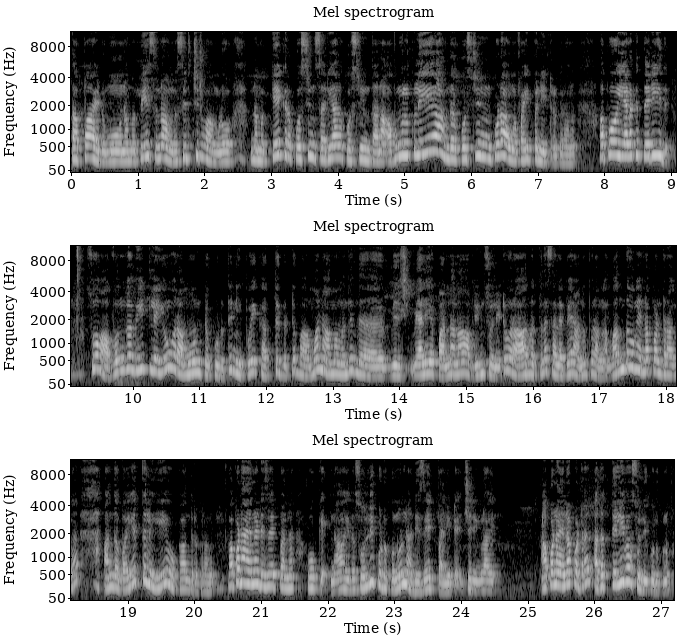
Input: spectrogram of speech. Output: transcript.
தப்பாயிடுமோ? நம்ம பேசுனா அவங்க சிரிச்சிருவாங்களோ நம்ம கேட்குற கொஸ்டின் சரியான கொஸ்டின் தானே? அவங்களுக்குள்ளேயே அந்த கொஸ்டின் கூட அவங்க ஃபைட் பண்ணிட்டு இருக்கிறாங்க. அப்போ எனக்கு தெரியுது. ஸோ அவங்க வீட்லேயும் ஒரு அமௌண்ட்டு கொடுத்து நீ போய் கற்றுக்கிட்டு வாமா நாம் வந்து இந்த விஷ்- வேலையை பண்ணலாம் அப்படின்னு சொல்லிட்டு ஒரு ஆர்வத்தில் சில பேர் அனுப்புகிறாங்க வந்தவங்க என்ன பண்ணுறாங்க அந்த பயத்திலேயே உட்காந்துருக்குறாங்க அப்போ நான் என்ன டிசைட் பண்ணேன்? ஓகே நான் இதை சொல்லி கொடுக்கணும்னு நான் டிசைட் பண்ணிட்டேன். சரிங்களா? அப்போ நான் என்ன பண்ணுறேன் அதை தெளிவாக சொல்லி கொடுக்கணும்.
